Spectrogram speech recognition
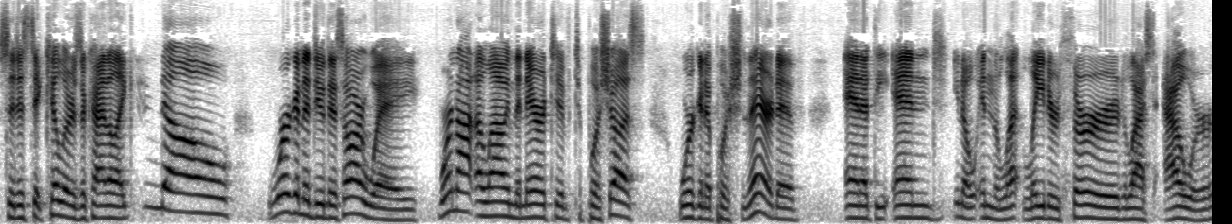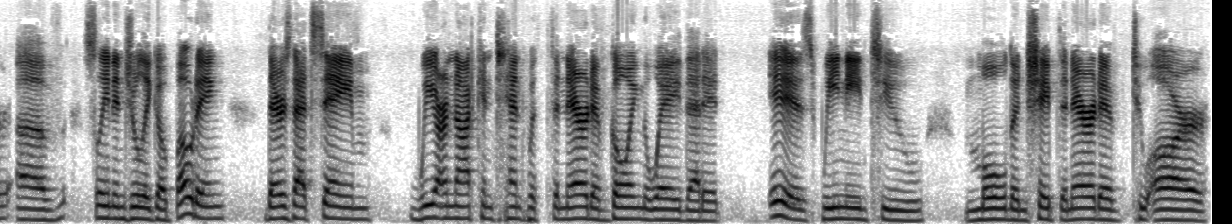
sadistic killers are kind of like, no, we're gonna do this our way. We're not allowing the narrative to push us. We're gonna push the narrative. And at the end, you know, in the le- later third, last hour of Celine and Julie go boating, there's that same. We are not content with the narrative going the way that it is. We need to mold and shape the narrative to our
